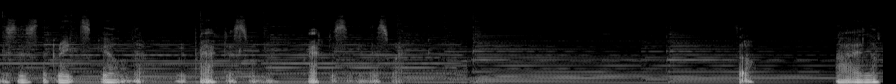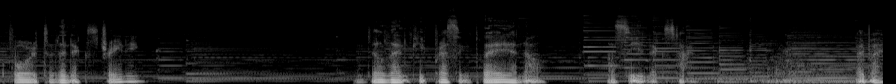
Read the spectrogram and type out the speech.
This is the great skill that we practice when we're practicing in this way. So, I look forward to the next training. Until then, keep pressing play and I'll, I'll see you next time. Bye bye.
